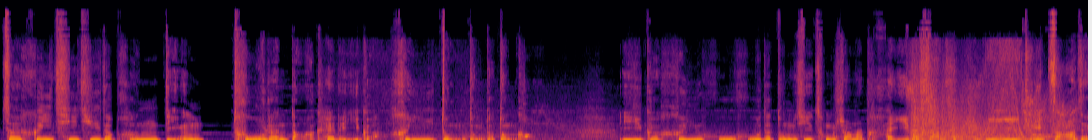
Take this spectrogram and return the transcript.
在黑漆漆的棚顶突然打开了一个黑洞洞的洞口。一个黑乎乎的东西从上面拍了下来，一举砸在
